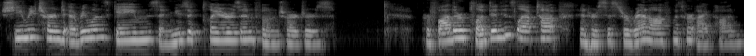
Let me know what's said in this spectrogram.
She returned everyone's games and music players and phone chargers. Her father plugged in his laptop, and her sister ran off with her iPod.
